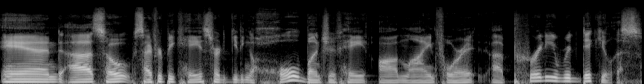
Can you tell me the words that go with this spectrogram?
And uh, so Sypher PK started getting a whole bunch of hate online for it. Uh, pretty ridiculous.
